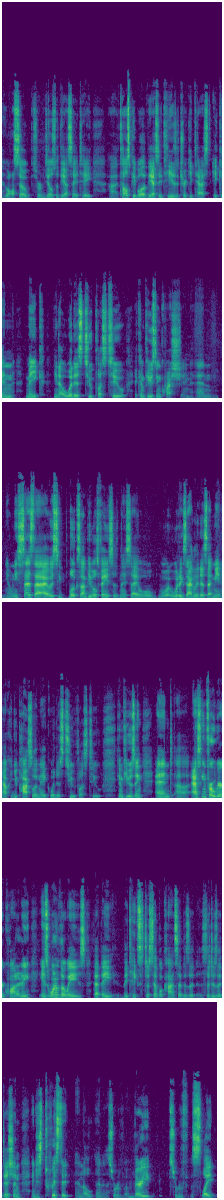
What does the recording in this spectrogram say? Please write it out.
who also sort of deals with the SAT, uh, tells people that the SAT is a tricky test. It can make, you know, what is 2 plus 2 a confusing question. And, you know, when he says that, I always see looks on people's faces and they say, well, what, what exactly does that mean? How could you possibly make what is 2 plus 2 confusing? And uh, asking for a weird quantity is one of the ways that they, they take such a simple concept as a, such as addition and just twist it in a, in a sort of a very sort of slight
